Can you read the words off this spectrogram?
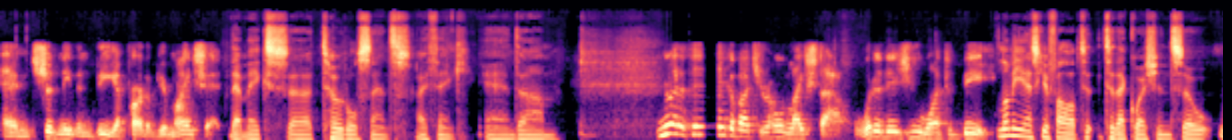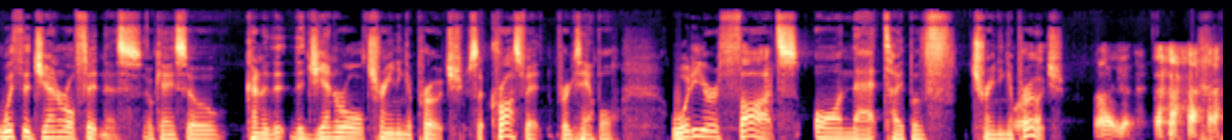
and shouldn't even be a part of your mindset. That makes uh, total sense, I think. And um, you got to think about your own lifestyle, what it is you want to be. Let me ask you a follow up to, to that question. So, with the general fitness, okay, so kind of the, the general training approach, so CrossFit, for example, what are your thoughts on that type of training approach? Well, uh, yeah.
